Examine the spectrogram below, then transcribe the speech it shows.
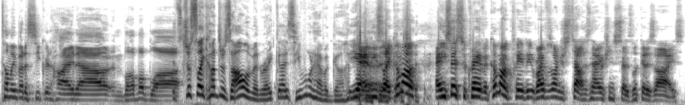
tell me about a secret hideout and blah blah blah. It's just like Hunter Zolomon, right, guys? He won't have a gun. Yeah, and he's like, "Come on!" And he says to Kraven, "Come on, Kraven, rifles on your style." His narration says, "Look at his eyes.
